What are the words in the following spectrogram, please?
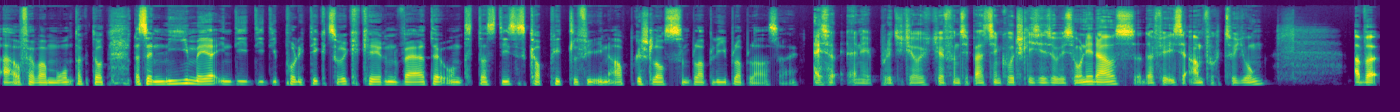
auf, er war Montag dort, dass er nie mehr in die, die, die Politik zurückkehren werde und dass dieses Kapitel für ihn abgeschlossen, bla bla bla bla sei. Also eine politische Rückkehr von Sebastian Kurz schließe ich sowieso nicht aus. Dafür ist er einfach zu jung. Aber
